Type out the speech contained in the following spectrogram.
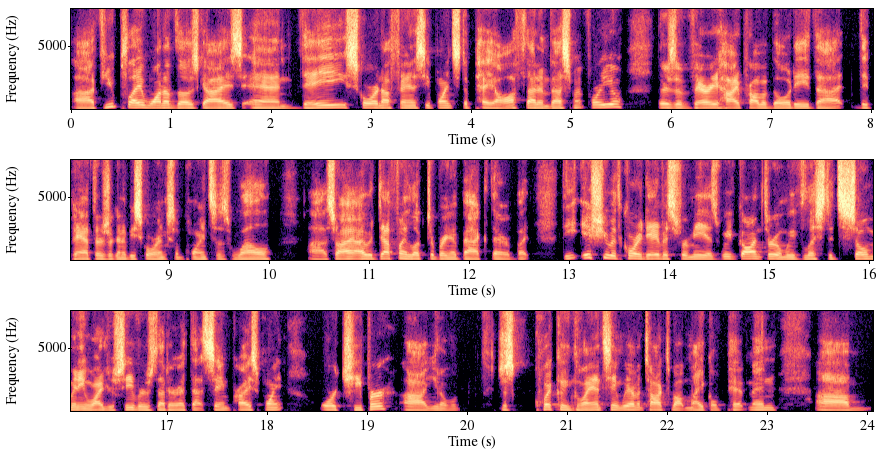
Uh, if you play one of those guys and they score enough fantasy points to pay off that investment for you, there's a very high probability that the Panthers are going to be scoring some points as well. Uh, so I, I, would definitely look to bring it back there. But the issue with Corey Davis for me is we've gone through and we've listed so many wide receivers that are at that same price point or cheaper. Uh, you know, just quickly glancing, we haven't talked about Michael Pittman. Um,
